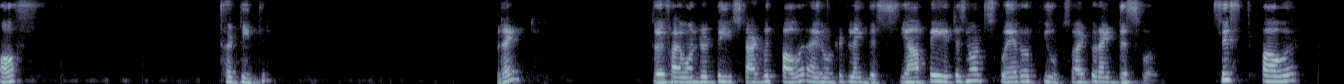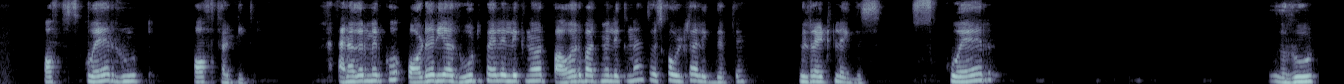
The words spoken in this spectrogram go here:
of 33 right so if i wanted to start with power i wrote it like this yahan pe it is not square or cube so i had to write this word fifth power of square root of 33 and अगर मेरे को ऑर्डर या रूट पहले लिखना है और पावर बाद में लिखना है तो इसका उल्टा लिख देते हैं will write like this square root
